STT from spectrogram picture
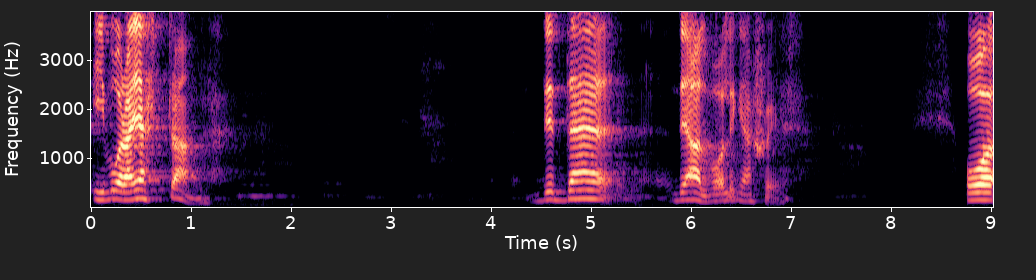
i våra hjärtan. det är där det allvarliga sker. Och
